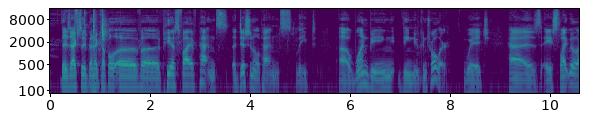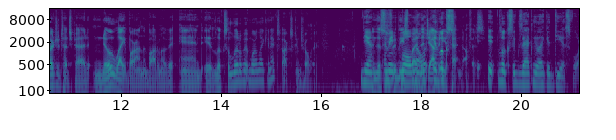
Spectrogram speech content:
there's actually been a couple of uh, PS5 patents, additional patents leaked. Uh, one being the new controller, which has a slightly larger touchpad, no light bar on the bottom of it, and it looks a little bit more like an Xbox controller. Yeah, And this I was mean, released well, by no, the it- Japanese looks, patent office. It, it looks exactly like a DS4.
